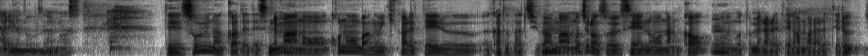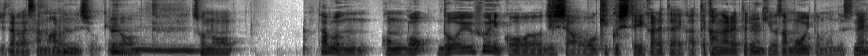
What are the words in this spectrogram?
ありがとうございます。で、そういう中でですね、まあ、あの、この番組聞かれている方たちは、まあ、もちろんそういう性能なんかを追い求められて頑張られてる自宅会さんもあるんでしょうけど、その、多分今後、どういうふうにこう、自社を大きくしていかれたいかって考えられてる企業さんも多いと思うんですね。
